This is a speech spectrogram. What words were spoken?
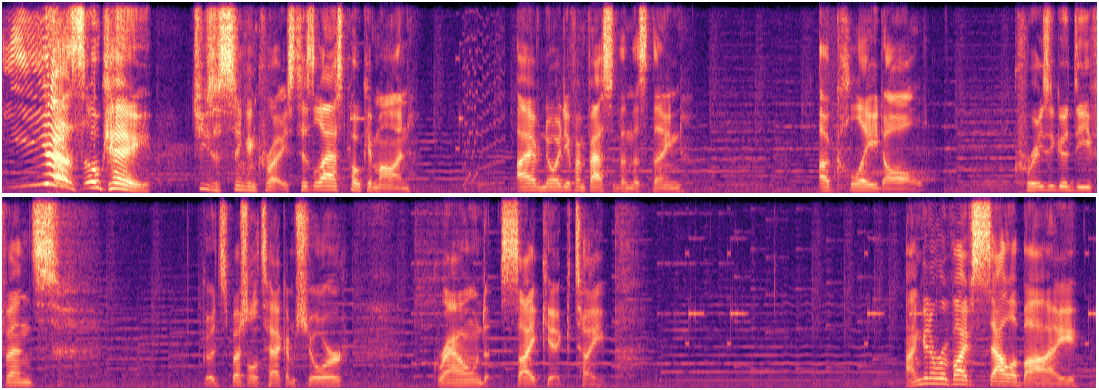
Yes! Okay! Jesus sinking Christ, his last Pokemon. I have no idea if I'm faster than this thing. A clay doll. Crazy good defense. Good special attack, I'm sure. Ground Psychic type. I'm gonna revive Celebi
